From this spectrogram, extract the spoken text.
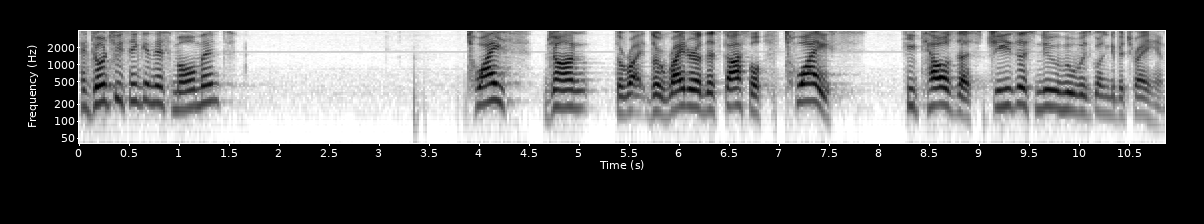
And don't you think in this moment, Twice, John, the, the writer of this gospel, twice he tells us Jesus knew who was going to betray him.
